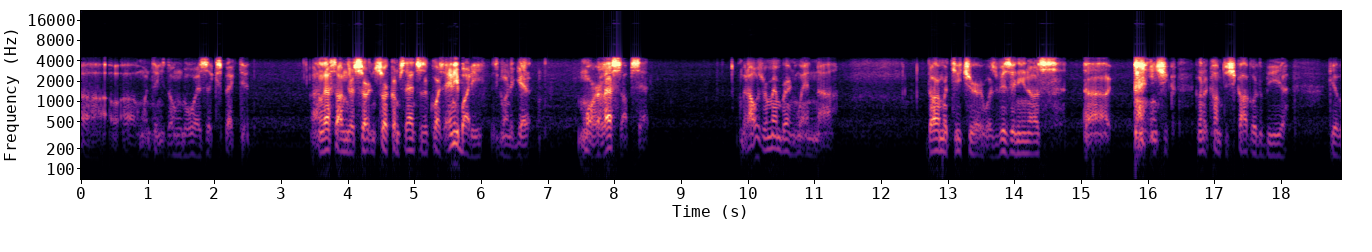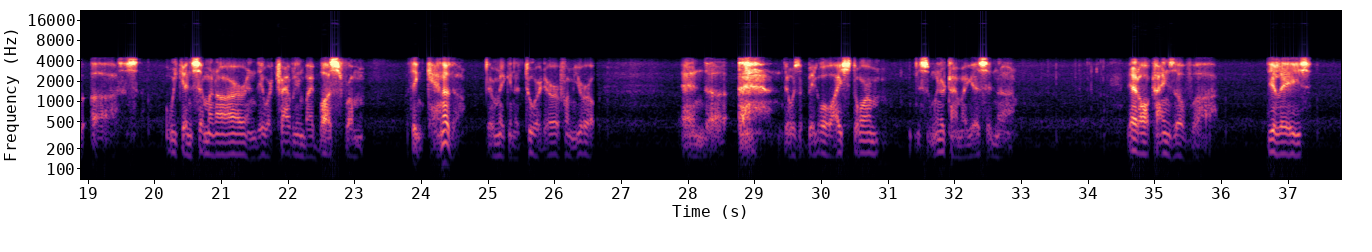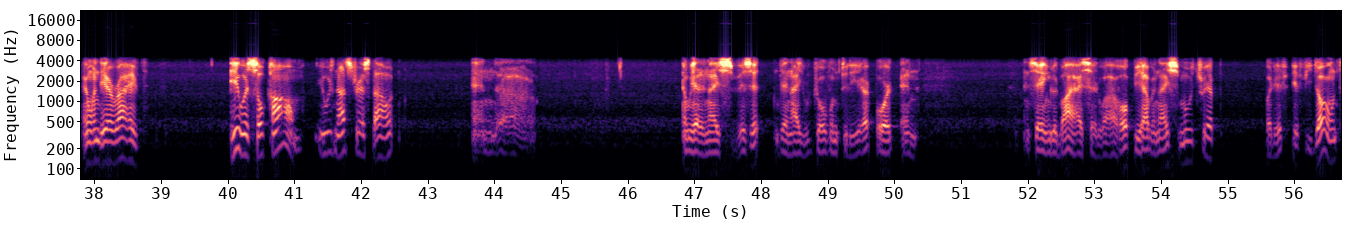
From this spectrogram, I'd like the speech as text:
uh, uh, when things don't go as expected. Unless under certain circumstances, of course, anybody is going to get more or less upset. But I was remembering when uh, Dharma teacher was visiting us, uh, and she going to come to Chicago to be uh, give a weekend seminar, and they were traveling by bus from I think Canada. They were making a tour. They were from Europe, and uh, there was a big old ice storm. This is wintertime, I guess, and uh, they had all kinds of uh, delays. And when they arrived, he was so calm. He was not stressed out, and uh, and we had a nice visit. Then I drove him to the airport, and and saying goodbye, I said, "Well, I hope you have a nice, smooth trip. But if if you don't,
